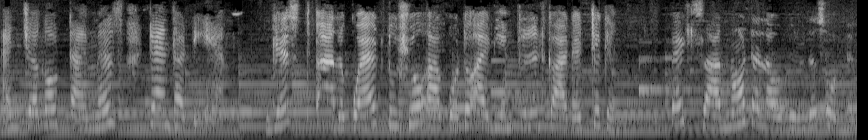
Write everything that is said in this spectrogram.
and check-out time is 10:30 a.m. Guests are required to show a photo ID and credit card at check-in. Pets are not allowed in this hotel.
